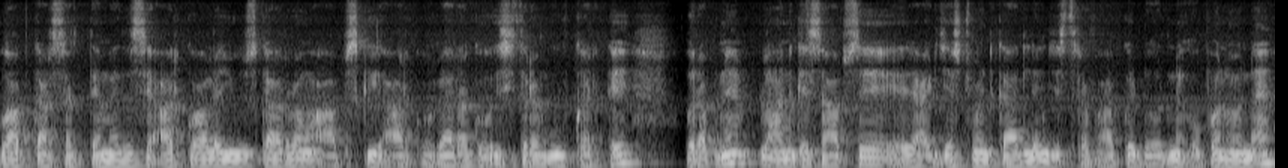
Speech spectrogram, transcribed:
वो आप कर सकते हैं। मैं जैसे आर्क वाला यूज़ कर रहा हूँ, आप इसकी आर्क वगैरह को इसी तरह मूव करके और अपने प्लान के हिसाब से एडजस्टमेंट कर लें, जिस तरफ़ आपके डोर ने ओपन होना है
